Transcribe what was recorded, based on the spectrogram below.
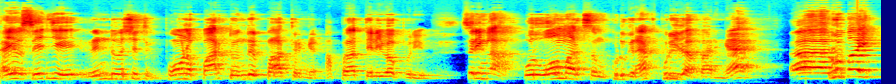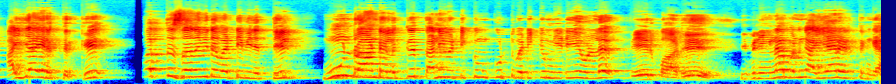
தயவு செஞ்சு ரெண்டு வருஷத்துக்கு போன பார்ட் வந்து பார்த்துருங்க அப்போ தான் தெளிவாக புரியும். சரிங்களா? ஒரு ஹோம்ஒர்க் சம் கொடுக்குறேன். புரியுதா பாருங்க. ரூபாய் ஐயாயிரத்திற்கு பத்து சதவீத வட்டி விதத்தில் மூன்று ஆண்டுகளுக்கு தனி வட்டிக்கும் கூட்டு வட்டிக்கும் இடையே உள்ள வேறுபாடு. இப்போ நீங்கள் என்ன பண்ணுங்க? ஐயாயிரம் எடுத்துங்க.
